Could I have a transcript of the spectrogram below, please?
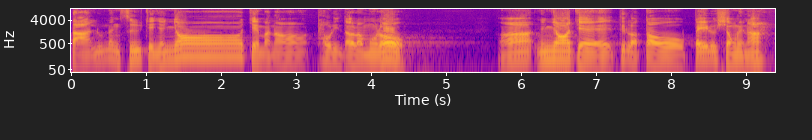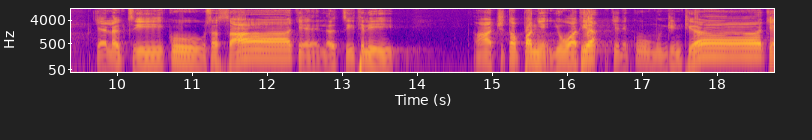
tà luôn năng sư chế nhỏ nhỏ chị mà nó thâu lên tàu là mù lô. Ờ nhỏ chế tức là tàu bay luôn xong này nó chè lỡ chỉ cú sa sa, chè lỡ chỉ thế lì. À chỉ tàu bận nhiêu yếu thế chỉ này cú muốn chín thế chỉ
